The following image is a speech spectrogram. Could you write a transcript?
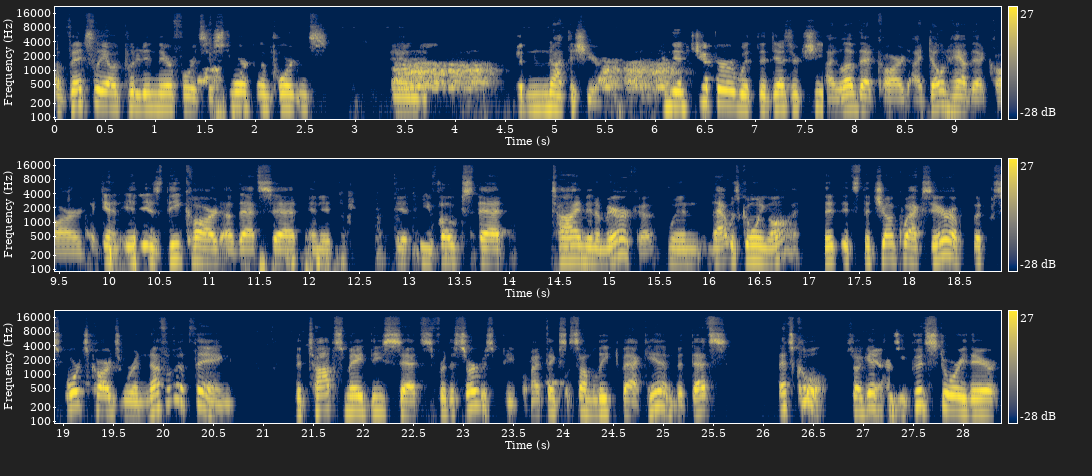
Eventually, I would put it in there for its historical importance, and but not this year. And then Chipper with the Desert Shield. I love that card. I don't have that card. Again, it is the card of that set, and it it evokes that time in America when that was going on. It, it's the junk wax era, but sports cards were enough of a thing that Topps made these sets for the service people. I think some leaked back in, but that's that's cool. So again, Yeah. there's a good story there.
